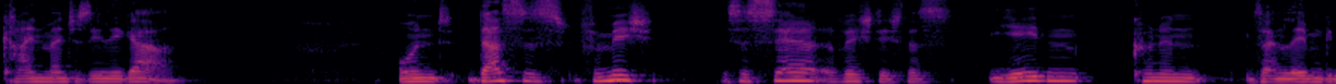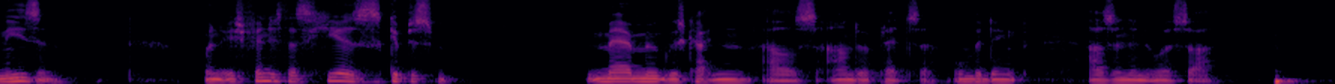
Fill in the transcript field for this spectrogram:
Kein Mensch ist illegal. Und das ist für mich ist es sehr wichtig, dass jeden können sein Leben genießen. Und ich finde, dass hier ist, gibt es mehr Möglichkeiten als andere Plätze, unbedingt als in den USA.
